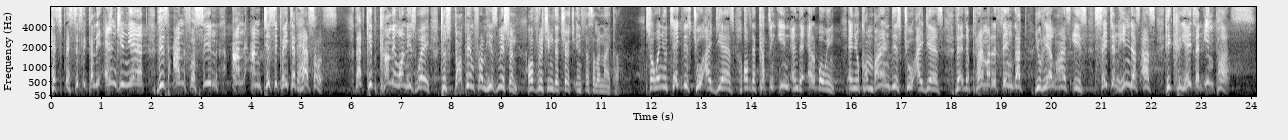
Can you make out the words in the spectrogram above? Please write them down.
has specifically engineered these unforeseen, unanticipated hassles that keep coming on his way to stop him from his mission of reaching the church in Thessalonica. So when you take these two ideas of the cutting in and the elbowing, and you combine these two ideas, the, the primary thing that you realize is Satan hinders us. He creates an impasse.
